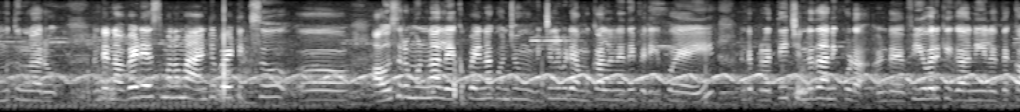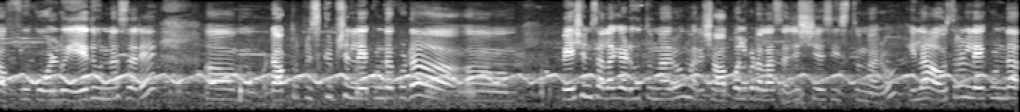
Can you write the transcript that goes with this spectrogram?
అమ్ముతున్నారు? అంటే నవ్వే డేస్ మనం యాంటీబయాటిక్స్ అవసరం ఉన్నా లేకపోయినా కొంచెం విచ్చలవిడి అమ్మకాలు అనేది పెరిగిపోయాయి. అంటే ప్రతి చిన్నదానికి కూడా అంటే ఫీవర్కి కానీ లేకపోతే కఫ్ కోల్డ్ ఏది ఉన్నా సరే డాక్టర్ ప్రిస్క్రిప్షన్ లేకుండా కూడా పేషెంట్స్ అలాగే అడుగుతున్నారు. మరి షాప్ వాళ్ళు కూడా అలా సజెస్ట్ చేసి ఇస్తున్నారు. ఇలా అవసరం లేకుండా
